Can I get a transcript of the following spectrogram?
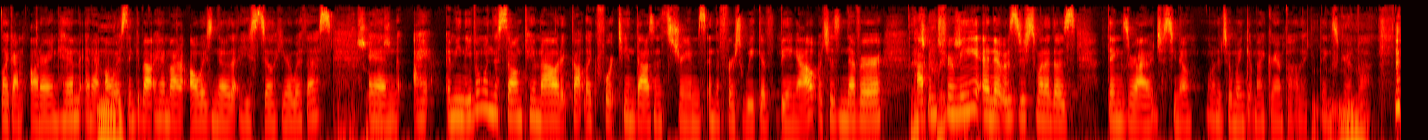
like I'm honoring him, and I Mm. always think about him. I always know that he's still here with us. So and I, I mean, even when the song came out, it got like 14,000 streams in the first week of being out, which has never That's happened for me. And it was just one of those things where I just, you know, wanted to wink at my grandpa, like, thanks, grandpa.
